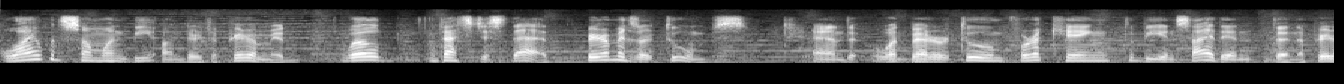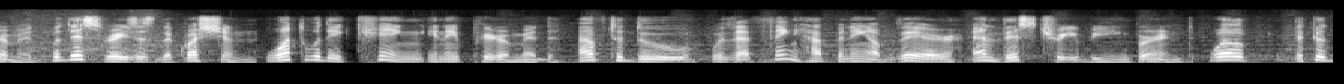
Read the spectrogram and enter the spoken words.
why would someone be under the pyramid? Well, that's just that. Pyramids are tombs. And what better tomb for a king to be inside in than a pyramid? But this raises the question, what would a king in a pyramid have to do with that thing happening up there and this tree being burned? Well, it could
